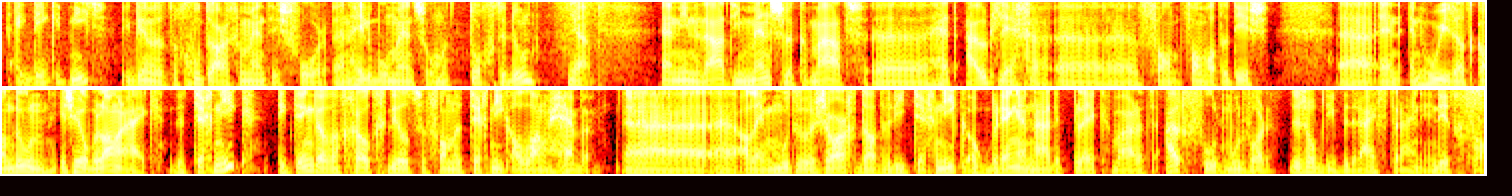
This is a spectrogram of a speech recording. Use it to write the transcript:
Ja, ik denk het niet. Ik denk dat het een goed argument is voor een heleboel mensen om het toch te doen. Ja. En inderdaad, die menselijke maat, het uitleggen van, van wat het is. Uh, en, en hoe je dat kan doen, is heel belangrijk. De techniek, ik denk dat we een groot gedeelte van de techniek al lang hebben. alleen moeten we zorgen dat we die techniek ook brengen naar de plek waar het uitgevoerd moet worden. Dus op die bedrijventerreinen in dit geval.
